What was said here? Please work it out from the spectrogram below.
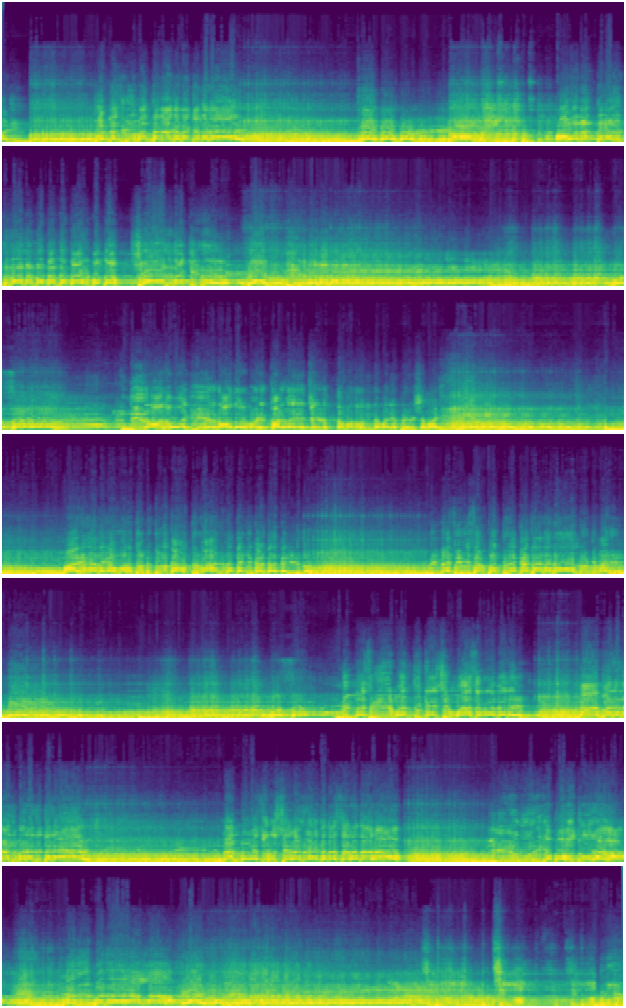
ಮಾಡಿ. ದೊಡ್ಡ ಶ್ರೀಮಂತನಾಗಬೇಕೆಂದರೆ. ನನ್ನ ತಂದೆ ತಾಯಿ! ನಿಧಾನವಾಗಿ ಹೇಗಾದರೂ ಮಾಡಿ ಕಳ್ಳ ಹೆಜ್ಜೆ ಇಡುತ್ತ ಮೊದಲು ನಿನ್ನ ಮನೆ ಪ್ರವೇಶ ಮಾಡಿ. ಅರೇದ ಮೂರು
